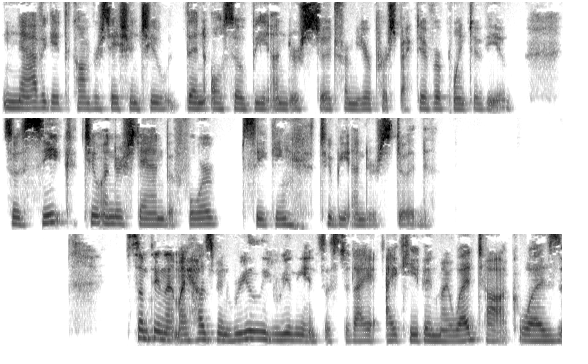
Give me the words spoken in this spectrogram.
navigate the conversation to then also be understood from your perspective or point of view. So seek to understand before seeking to be understood. Something that my husband really, really insisted I, I keep in my WED talk was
